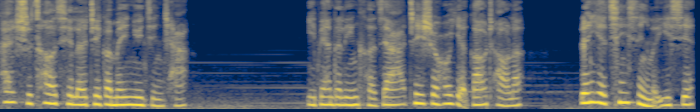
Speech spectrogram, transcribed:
开始操起了这个美女警察。一边的林可嘉这时候也高潮了，人也清醒了一些，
